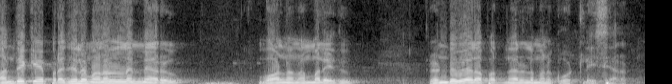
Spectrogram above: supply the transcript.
అందుకే ప్రజలు మనల్ని నమ్మారు వాళ్ళని నమ్మలేదు. రెండు వేల పద్నాలుగులో మనకు ఓట్లేశారు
